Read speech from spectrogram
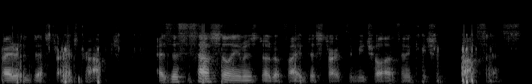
fighter to the Death Star is dropped, as this is how Cilium is notified to start the mutual authentication process.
